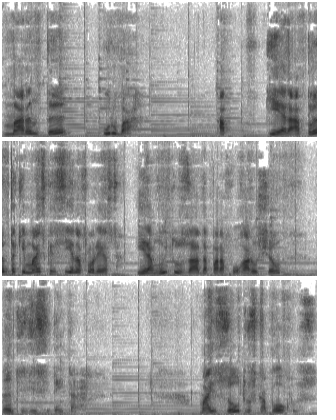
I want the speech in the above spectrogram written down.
Marantã urubá, a, que era a planta que mais crescia na floresta e era muito usada para forrar o chão antes de se deitar. Mas outros caboclos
